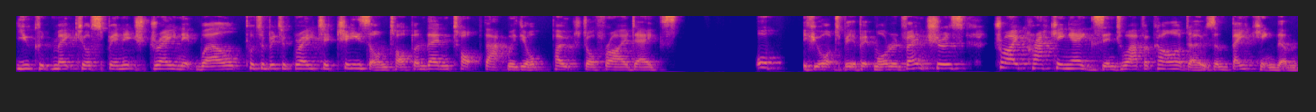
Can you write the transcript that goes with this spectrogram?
You could make your spinach, drain it well, put a bit of grated cheese on top, and then top that with your poached or fried eggs. Or if you want to be a bit more adventurous, try cracking eggs into avocados and baking them,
